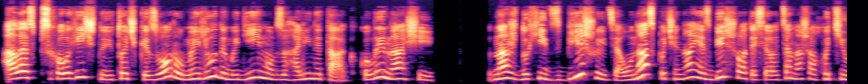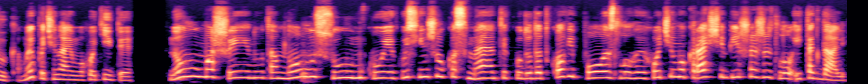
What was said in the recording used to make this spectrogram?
Але з психологічної точки зору, ми люди ми діємо взагалі не так. Коли наші наш дохід збільшується, у нас починає збільшуватися оця наша хотілка. Ми починаємо хотіти нову машину, там нову сумку, якусь іншу косметику, додаткові послуги, хочемо краще більше житло і так далі.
